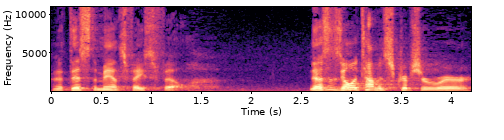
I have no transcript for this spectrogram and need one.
And at this, the man's face fell. Now, this is the only time in Scripture where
